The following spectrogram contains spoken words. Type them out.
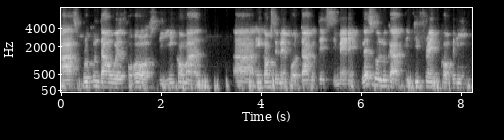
has broken down well for us the income and uh, income statement for Dangote Cement. Let's go look at a different company,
